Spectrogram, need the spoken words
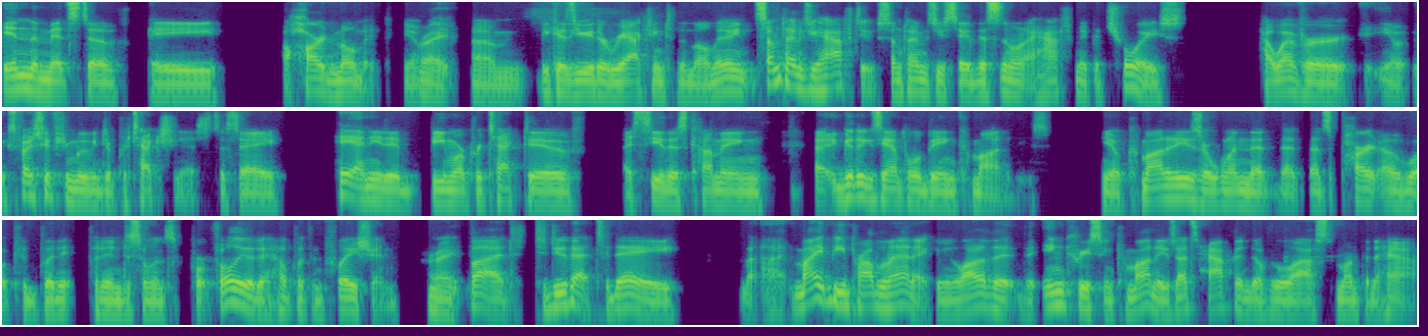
in the midst of a a hard moment. You know, Right. um, because you're either reacting to the moment. I mean, sometimes you have to. Sometimes you say, "This is the moment I have to make a choice." However, you know, especially if you're moving to protectionist, to say, "Hey, I need to be more protective. I see this coming." A good example being commodities. You know, commodities are one that, that that's part of what could put it, put into someone's portfolio to help with inflation. Right. But to do that today uh, might be problematic. I mean, a lot of the, the increase in commodities that's happened over the last month and a half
